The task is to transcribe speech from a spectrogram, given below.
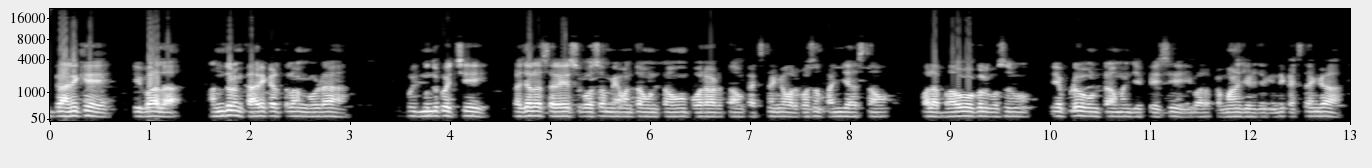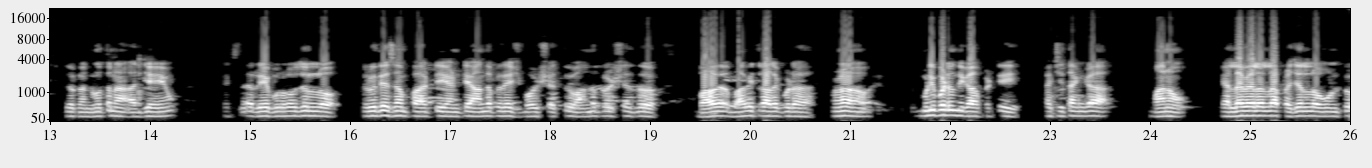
దానికే ఇవాళ అందరం కార్యకర్తలం కూడా ముందుకొచ్చి ప్రజల శ్రేయస్సు కోసం మేమంతా ఉంటాము పోరాడతాం ఖచ్చితంగా వాళ్ళ కోసం పనిచేస్తాం వాళ్ళ బాగోగుల కోసం ఎప్పుడూ ఉంటామని చెప్పేసి ఇవాళ ప్రమాణం చేయడం జరిగింది. ఖచ్చితంగా ఇది ఒక నూతన అధ్యాయం. రేపు రోజుల్లో తెలుగుదేశం పార్టీ అంటే ఆంధ్రప్రదేశ్ భవిష్యత్తు ఆంధ్రప్రదేశ్ భావ భావిత్రాలకు కూడా ముడిపడి ఉంది కాబట్టి ఖచ్చితంగా మనం ఎల్లవేళలా ప్రజల్లో ఉంటూ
